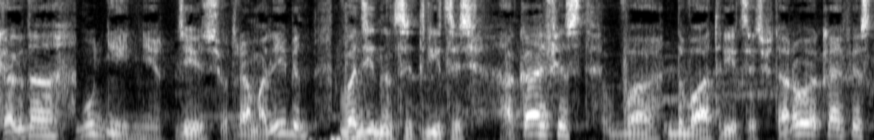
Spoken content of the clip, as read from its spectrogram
когда в будние дни. 9 утра молебен, в 11.30 акафист, в 2.30 второй акафист,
